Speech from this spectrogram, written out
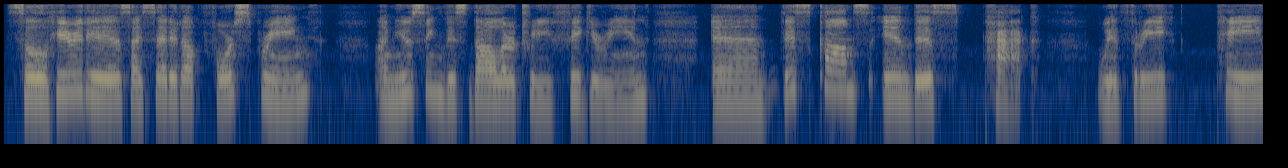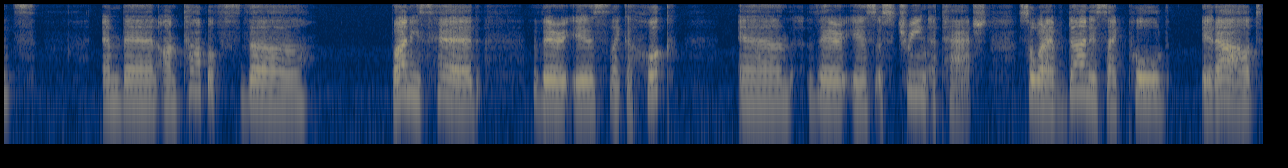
So here it is. I set it up for spring. I'm using this Dollar Tree figurine and this comes in this pack with three paints and then on top of the bunny's head there is like a hook and there is a string attached. So what I've done is I pulled it out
